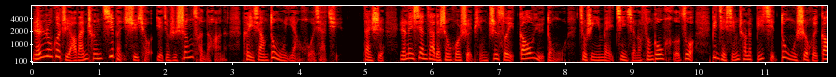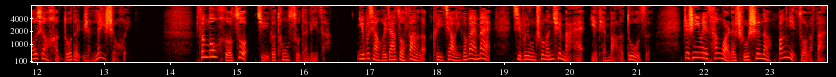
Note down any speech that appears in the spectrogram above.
人如果只要完成基本需求，也就是生存的话呢，可以像动物一样活下去。但是，人类现在的生活水平之所以高于动物，就是因为进行了分工合作，并且形成了比起动物社会高效很多的人类社会。分工合作，举一个通俗的例子：你不想回家做饭了，可以叫一个外卖，既不用出门去买，也填饱了肚子。这是因为餐馆的厨师呢帮你做了饭，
